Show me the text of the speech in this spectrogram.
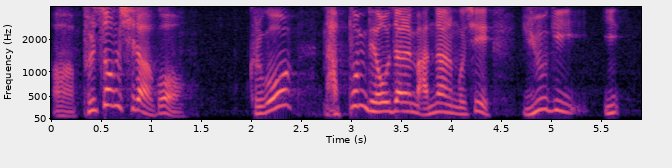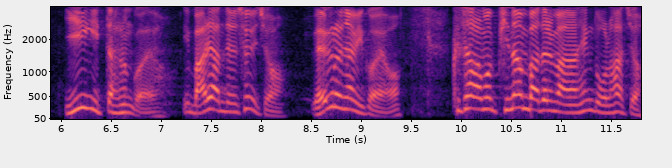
어, 불성실하고 그리고 나쁜 배우자를 만나는 것이 유익이 이, 이익이 있다는 거예요. 이 말이 안 되는 소리죠. 왜 그러냐면 이거예요. 그 사람은 비난받을 만한 행동을 하죠.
